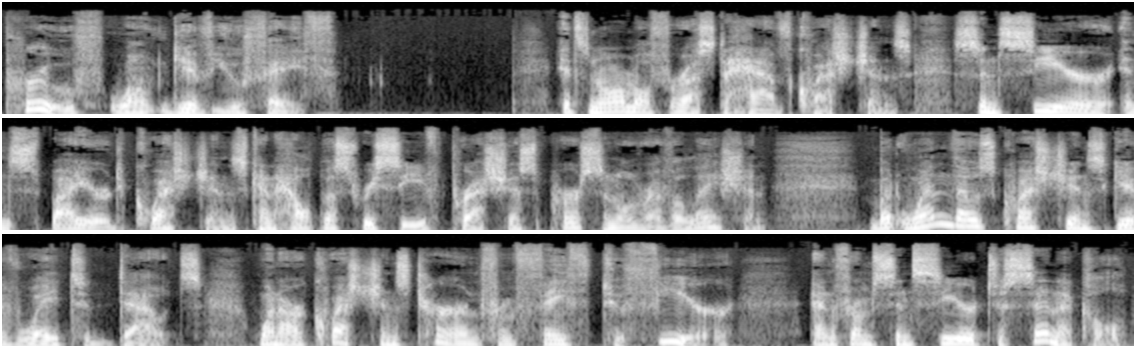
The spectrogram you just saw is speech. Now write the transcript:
Proof won't give you faith. It's normal for us to have questions. Sincere, inspired questions can help us receive precious personal revelation. But when those questions give way to doubts, when our questions turn from faith to fear, and from sincere to cynical,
